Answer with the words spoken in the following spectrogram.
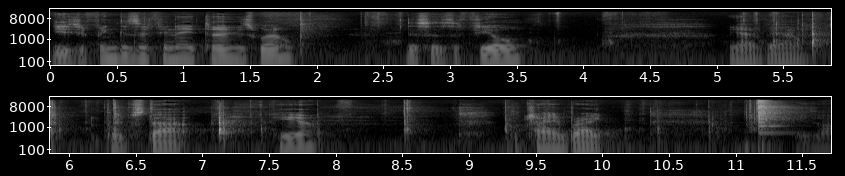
use your fingers if you need to as well. This is the fuel. We have our pull start here. The chain brake is on.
